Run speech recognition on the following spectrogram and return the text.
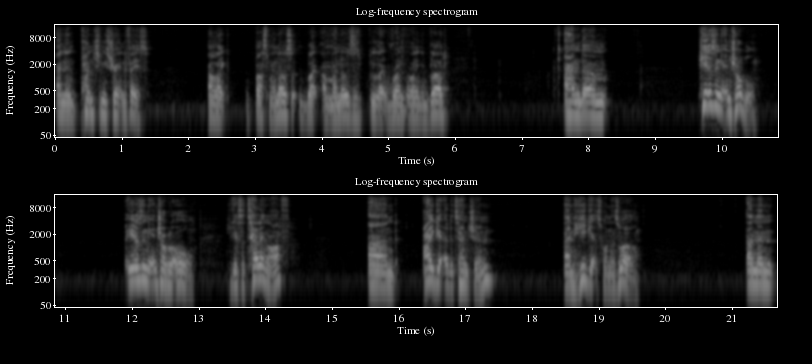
and then punches me straight in the face, and like bust my nose. Like my nose is like run, running blood. And um, he doesn't get in trouble. He doesn't get in trouble at all. He gets a telling off, and I get a detention, and he gets one as well. And then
